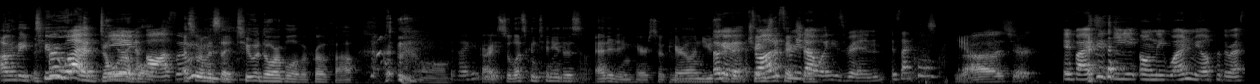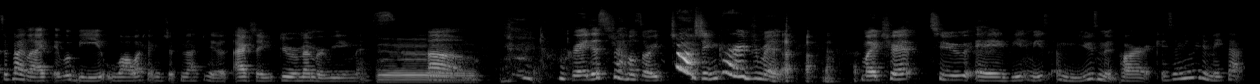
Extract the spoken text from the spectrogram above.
I'm gonna be too For what? Being adorable. awesome? That's what I'm gonna say. Too adorable of a profile. If I could All right, so let's continue this editing here. So Carolyn, you Okay, said wait, that so I'll change just the read picture. out what he's written. Is that cool? Yeah. Uh, sure. If I could eat only one meal for the rest of my life, it would be Wawa chicken strips and mashed potatoes. I actually do remember reading this. Um, Greatest travel story. Josh, encouragement. My trip to a Vietnamese amusement park. Is there any way to make that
